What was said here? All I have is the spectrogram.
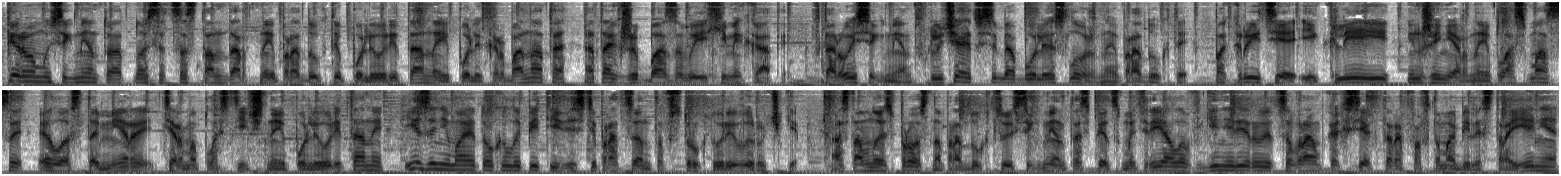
К первому сегменту относятся стандартные продукты полиуретана и поликарбоната, а также базовые химикаты. Второй сегмент включает в себя более сложные продукты – покрытия и клеи, инженерные пластмассы, эластомеры, термопластичные полиуретаны и занимает около 50% в структуре выручки. Основной спрос на продукцию сегмента спецматериалов генерируется в рамках секторов автомобилестроения,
